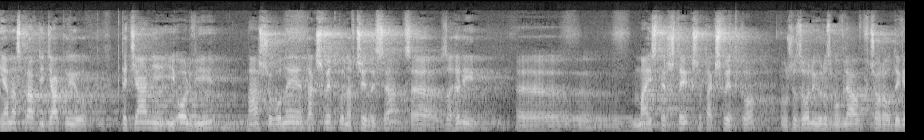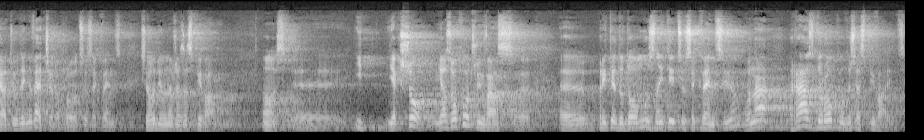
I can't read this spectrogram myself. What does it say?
Я насправді дякую Тетяні і Ольві, що вони так швидко навчилися. Це взагалі е, майстер-штик, що так швидко. Тому що з Олею розмовляв вчора о 9 годині вечора про цю секвенцію. Сьогодні вона вже заспівала. Ось. Е, і якщо я заохочую вас е, прийти додому, знайти цю секвенцію, вона раз до року лише співається.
